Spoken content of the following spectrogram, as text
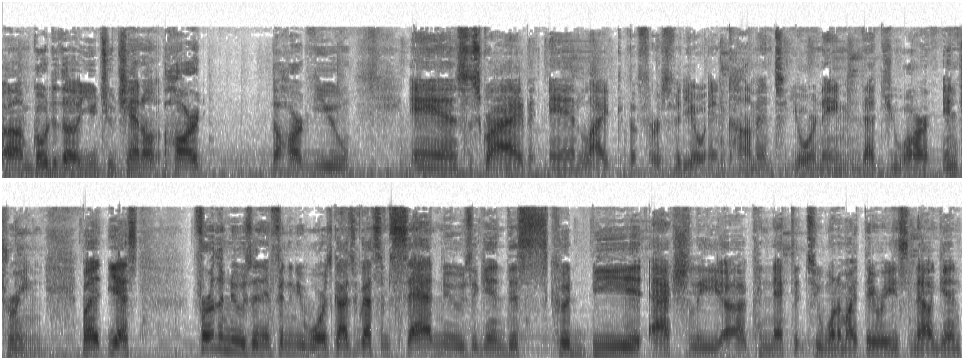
um, go to the YouTube channel Hard, the Hard View, and subscribe and like the first video and comment your name that you are entering. But yes. Further news in Infinity Wars, guys. We've got some sad news. Again, this could be actually uh, connected to one of my theories. Now, again,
